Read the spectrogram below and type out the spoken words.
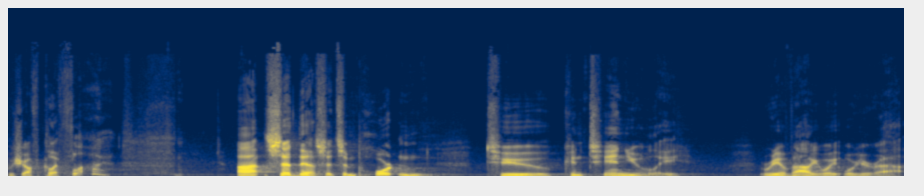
push off a cliff, fly, uh, said this it's important to continually reevaluate where you're at.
